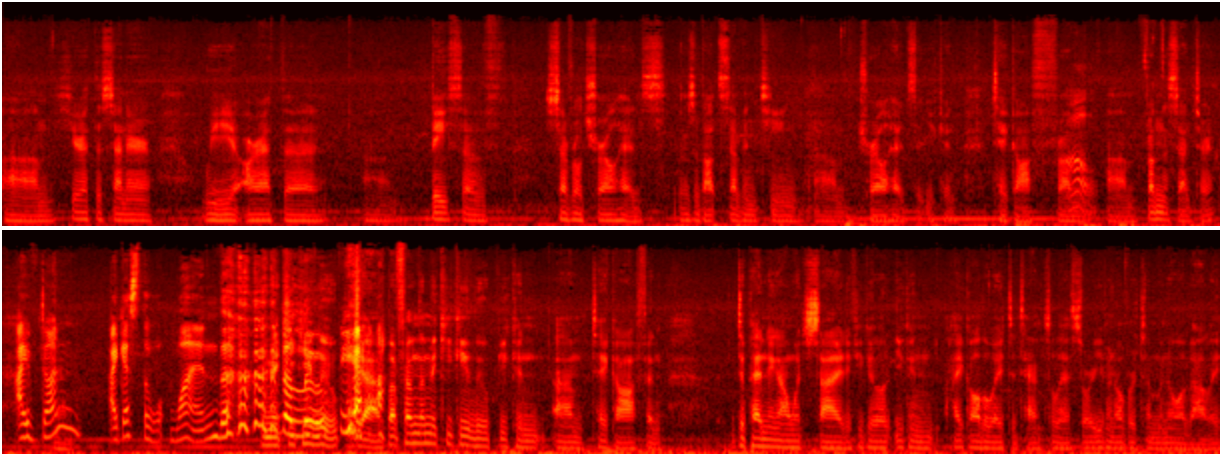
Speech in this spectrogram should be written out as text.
Um, here at the center, we are at the um, base of several trailheads. There's about 17 um, trailheads that you can take off from Oh. um, from the center. I've done, I guess the one, the, the the Makiki loop. Yeah. But from the Makiki Loop, you can um, take off, and depending on which side, if you go, you can hike all the way to Tantalus or even over to Manoa Valley.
